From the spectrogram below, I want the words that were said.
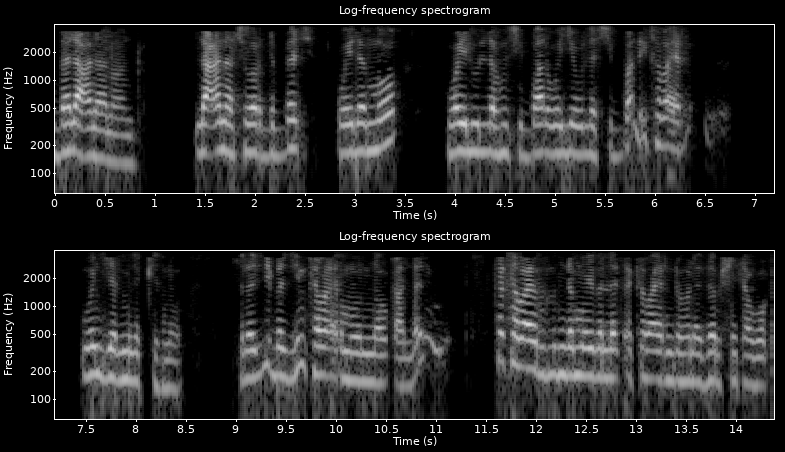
በላዕና ነው አንዱ። ላዕና ሲወርድበት ወይ ደግሞ ወይሉን ለሁ ሲባል ወየውለት ሲባል የከባይር ወንጀል ምልክት ነው። ስለዚህ በዚህም ከባይር መሆን እናውቃለን። ከከባይር ሁሉም ደግሞ የበለጠ ከባይር እንደሆነ ዘብሽ የታወቀ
